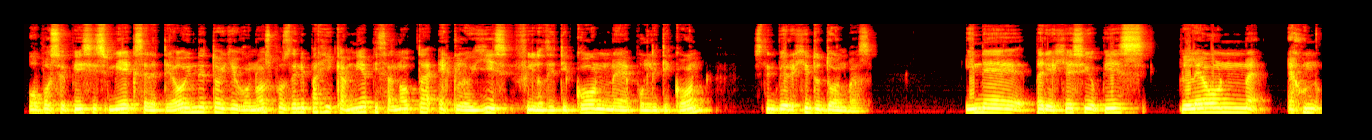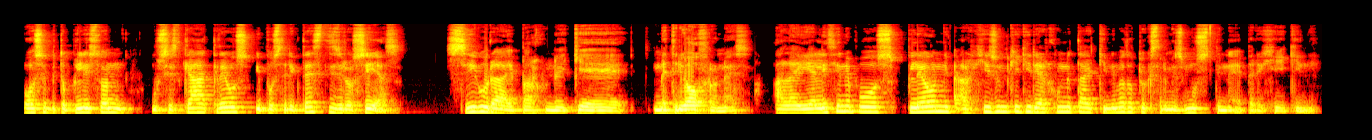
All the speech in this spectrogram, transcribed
Όπως επίσης μη εξαιρεταίο είναι το γεγονός πως δεν υπάρχει καμία πιθανότητα εκλογής φιλοδυτικών ε, πολιτικών στην περιοχή του Ντόνμπας. Είναι περιοχές οι οποίες πλέον έχουν ως επιτοπλίστων ουσιαστικά ακραίους υποστηρικτές της Ρωσίας. Σίγουρα υπάρχουν και μετριόφρονες, αλλά η αλήθεια είναι πως πλέον αρχίζουν και κυριαρχούν τα κινήματα του εξτρεμισμού στην ε, περιοχή εκείνη.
